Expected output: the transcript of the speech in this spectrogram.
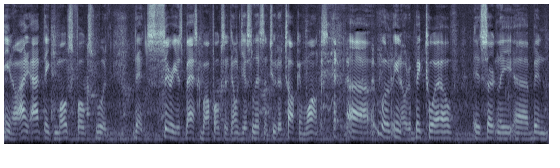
you know, I, I think most folks would, that serious basketball folks that don't just listen to the talking wonks. Uh, well, you know, the Big 12 has certainly uh, been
